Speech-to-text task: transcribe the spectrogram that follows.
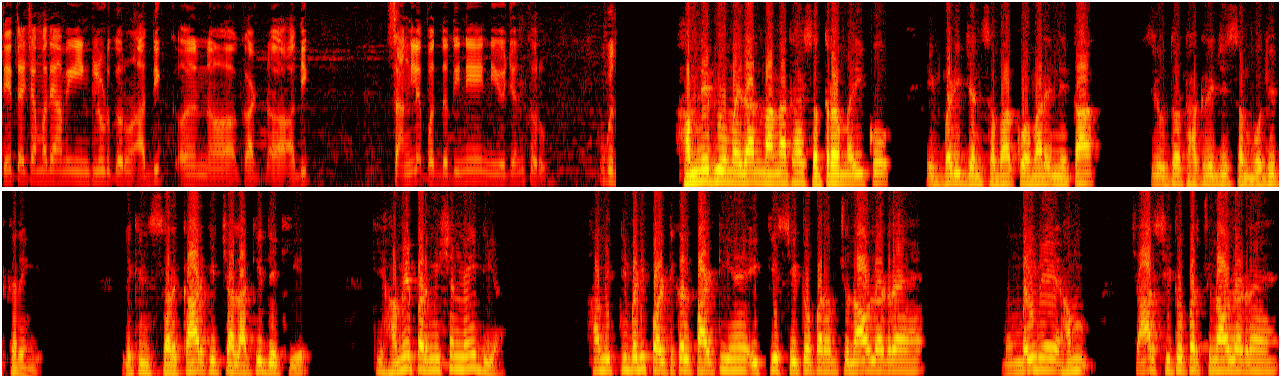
ते त्याच्यामध्ये आम्ही इन्क्लूड करून अधिक अधिक चांगल्या पद्धतीने नियोजन करू. हमने भी वो मैदान मांगा था सत्रह मई को एक बड़ी जनसभा को हमारे नेता श्री उद्धव ठाकरे जी संबोधित करेंगे। लेकिन सरकार की चालाकी देखिए कि हमें परमिशन नहीं दिया। हम इतनी बड़ी पॉलिटिकल पार्टी हैं 21 सीटों पर हम चुनाव लड़ रहे हैं। मुंबई में हम चार सीटों पर चुनाव लड़ रहे हैं।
